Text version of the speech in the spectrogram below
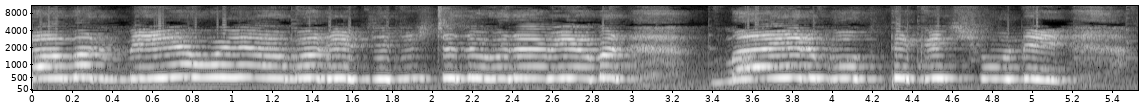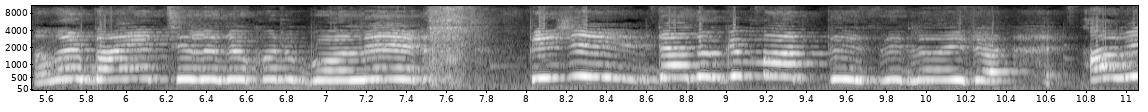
বাবার মেয়ে হয়ে আমার এই জিনিসটা যখন আমি আমার মায়ের মুখ থেকে শুনি, আমার ভাইয়ের ছেলে যখন বলে, পিসি, দাদুকে মারতেছিল এটা, আমি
